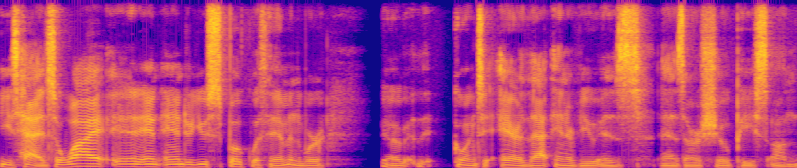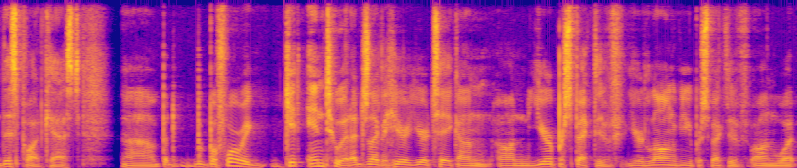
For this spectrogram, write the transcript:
he's had. So why? And Andrew, you spoke with him, and we're you know, going to air that interview as as our showpiece on this podcast. Uh, but, but before we get into it, I'd just like to hear your take on on your perspective, your long view perspective on what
